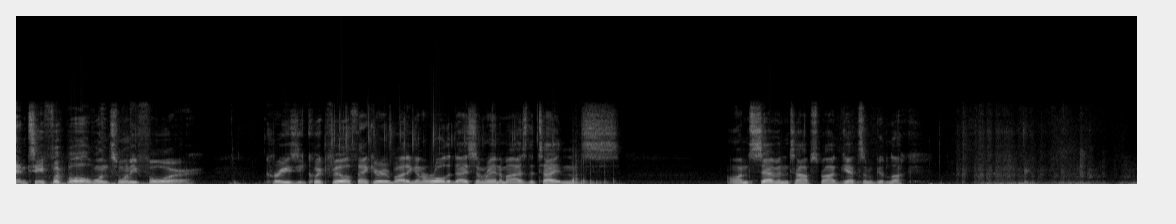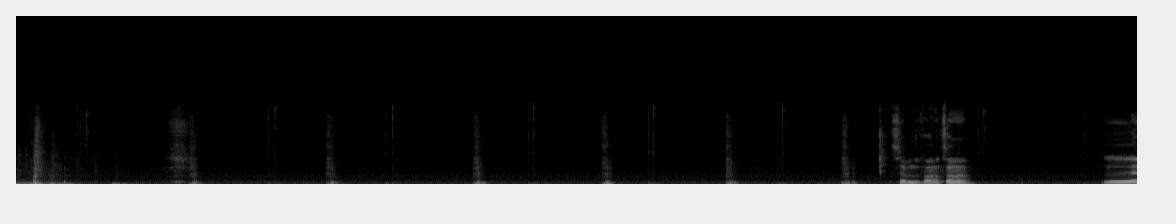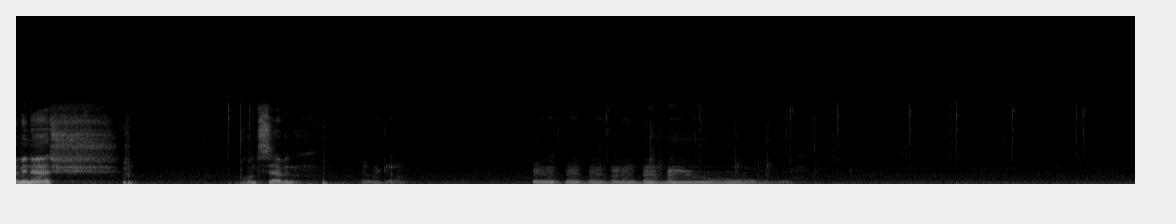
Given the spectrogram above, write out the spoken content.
NT Football 124. Crazy quick fill. Thank you, everybody. Going to roll the dice and randomize the Titans. On seven, top spot gets them. Good luck. Seven the final time. Leminash. On seven. There we go.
